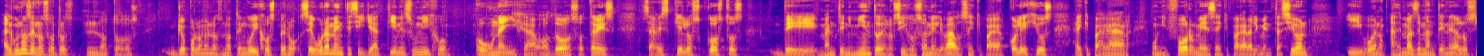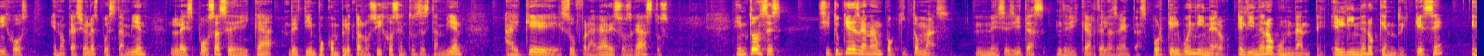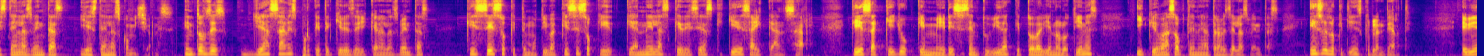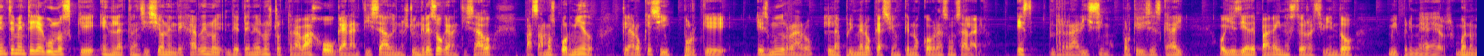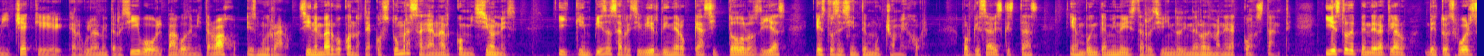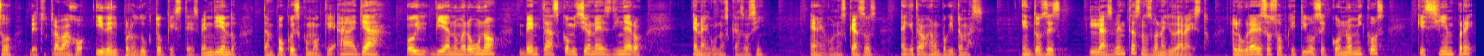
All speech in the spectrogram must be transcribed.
Algunos de nosotros, no todos, yo por lo menos no tengo hijos, pero seguramente si ya tienes un hijo o una hija o dos o tres, sabes que los costos de mantenimiento de los hijos son elevados. Hay que pagar colegios, hay que pagar uniformes, hay que pagar alimentación. Y bueno, además de mantener a los hijos, en ocasiones pues también la esposa se dedica de tiempo completo a los hijos. Entonces también hay que sufragar esos gastos. Entonces, si tú quieres ganar un poquito más, necesitas dedicarte a las ventas, porque el buen dinero, el dinero abundante, el dinero que enriquece, está en las ventas y está en las comisiones. Entonces, ya sabes por qué te quieres dedicar a las ventas, qué es eso que te motiva, qué es eso que, anhelas, que deseas, que quieres alcanzar, qué es aquello que mereces en tu vida que todavía no lo tienes y que vas a obtener a través de las ventas. Eso es lo que tienes que plantearte. Evidentemente hay algunos que en la transición, en dejar de, tener nuestro trabajo garantizado y nuestro ingreso garantizado, pasamos por miedo. Claro que sí, porque es muy raro la primera ocasión que no cobras un salario. Es rarísimo, porque dices, caray, hoy es día de paga y no estoy recibiendo mi primer, bueno, mi cheque que regularmente recibo el pago de mi trabajo. Es muy raro. Sin embargo, cuando te acostumbras a ganar comisiones y que empiezas a recibir dinero casi todos los días, esto se siente mucho mejor, porque sabes que estás en buen camino y estás recibiendo dinero de manera constante. Y esto dependerá, claro, de tu esfuerzo, de tu trabajo y del producto que estés vendiendo. Tampoco es como que, ah, ya, hoy día número uno, ventas, comisiones, dinero. En algunos casos sí. En algunos casos hay que trabajar un poquito más. Entonces, las ventas nos van a ayudar a esto, a lograr esos objetivos económicos que siempre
